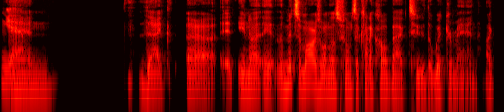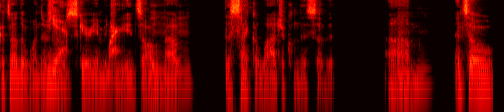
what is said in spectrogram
Yeah. and that uh it, you know it, the midsommar is one of those films that kind of call back to the wicker man like it's another one there's no scary imagery Right. it's all about Mhm. the psychologicalness of it um Mhm. and so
